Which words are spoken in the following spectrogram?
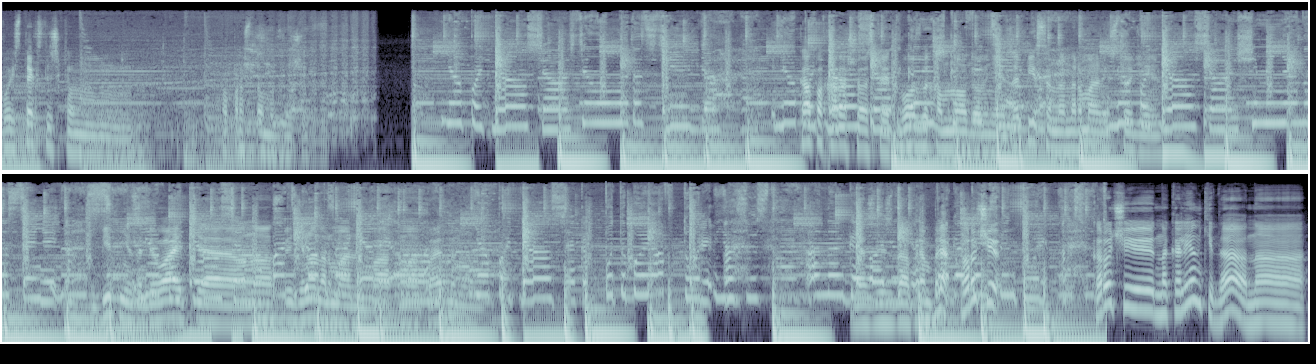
Voice текст слишком по-простому звучит. Я поднялся, сделал этот стиль я Капа хорошо стоит, воздуха много в ней. фитиль. Записано на нормальной студии. Бит не забивайте, она сведена нормально по ага. поэтому... Я поднялся, как будто бы я в туре Я звезда, Прям, бля, короче. Короче, на коленке, да, на,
